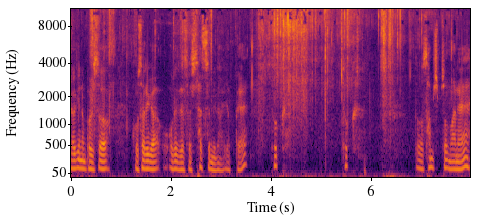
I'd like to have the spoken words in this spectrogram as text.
여기는 벌써 고사리가 오래돼서 찼습니다. 옆에. 툭, 툭. 또 30초 만에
